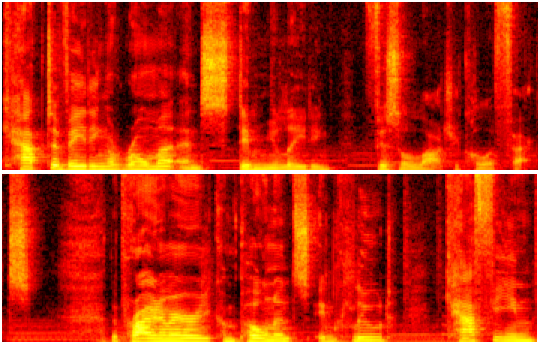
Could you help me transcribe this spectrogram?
captivating aroma, and stimulating physiological effects. The primary components include caffeine,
